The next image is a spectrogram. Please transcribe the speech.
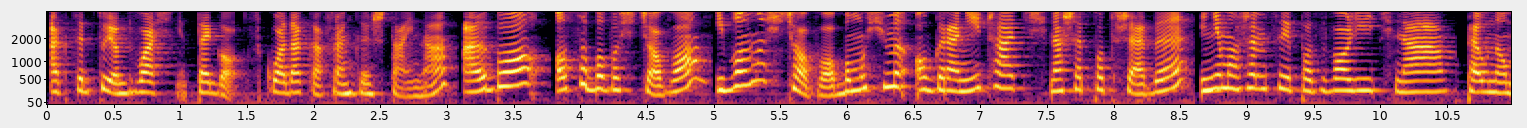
akceptując właśnie tego składaka Frankensteina, albo osobowościowo i wolnościowo, bo musimy ograniczać nasze potrzeby i nie możemy sobie pozwolić na pełną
